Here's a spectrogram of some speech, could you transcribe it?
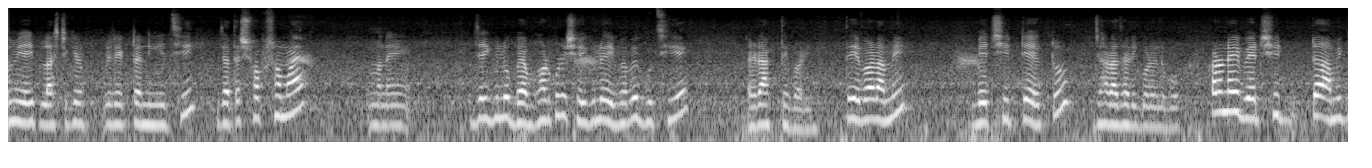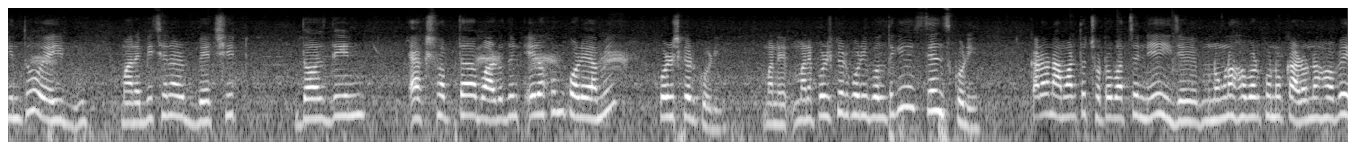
আমি এই প্লাস্টিকের রেকটা নিয়েছি, যাতে সব সময় মানে যেইগুলো ব্যবহার করি সেইগুলো এইভাবে গুছিয়ে রাখতে পারি। তো এবার আমি বেডশিটটা একটু ঝাড়াঝাড়ি করে নেব। কারণ এই বেডশিটটা আমি কিন্তু এই মানে বিছানার বেডশিট দশ দিন এক সপ্তাহ, বারো দিন এরকম করে আমি পরিষ্কার করি। মানে মানে পরিষ্কার করি বলতে কি, চেঞ্জ করি। কারণ আমার তো ছোটো বাচ্চা নেই, যে নোংরা হবার কোনো কারণে হবে,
